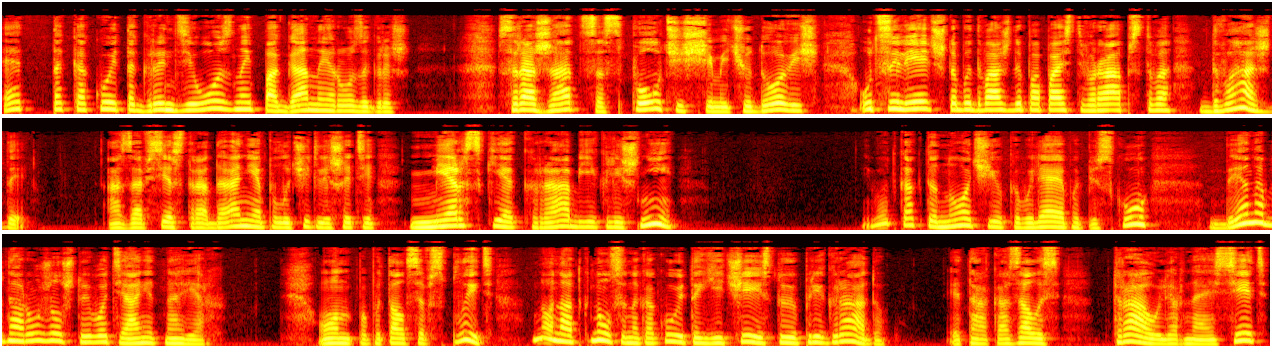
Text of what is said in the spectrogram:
Это какой-то грандиозный поганый розыгрыш. Сражаться с полчищами чудовищ, уцелеть, чтобы дважды попасть в рабство, дважды — а за все страдания получить лишь эти мерзкие крабьи клешни. И вот как-то ночью, ковыляя по песку, Бен обнаружил, что его тянет наверх. Он попытался всплыть, но наткнулся на какую-то ячеистую преграду. Это оказалась траулерная сеть,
